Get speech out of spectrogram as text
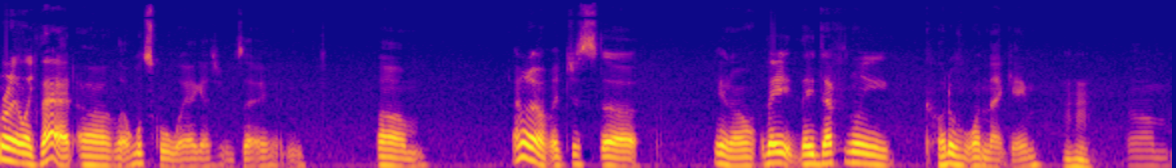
run it like that, uh, the old school way, I guess you would say. And um, I don't know. It just uh, you know, they they definitely could have won that game. mhm. Um,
